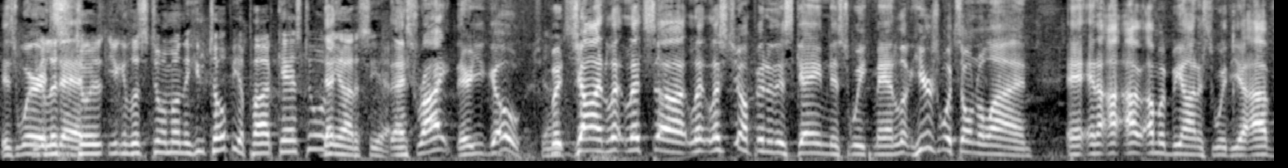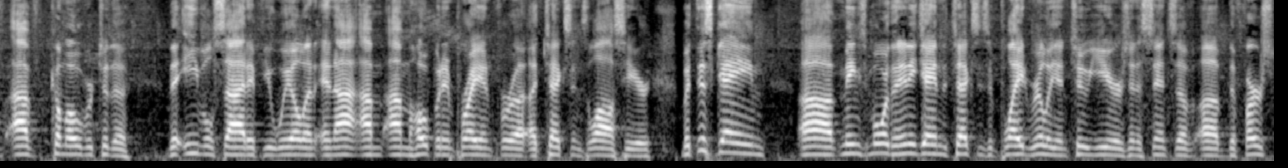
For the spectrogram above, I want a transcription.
is where You, can it's listen at. to it, you can listen to him on the Utopia podcast too on That- the Audacy app. That's right. There you go. But John, let, let's uh, let, let's jump into this game this week, man. Look, here's what's on the line, and, and I, I, I'm gonna be honest with you. I've I've come over to the the evil side, if you will, and, and I, I'm I'm hoping and praying for a, a Texans loss here. But this game uh, means more than any game the Texans have played really in two years, in a sense of of the first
